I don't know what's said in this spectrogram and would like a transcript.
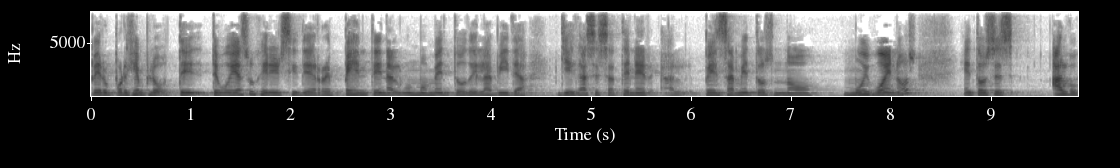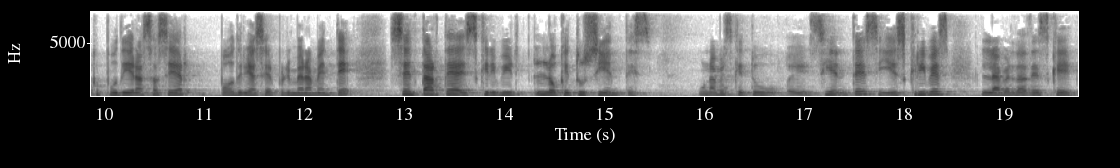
pero por ejemplo, te, te, voy a sugerir si de repente en algún momento de la vida llegases a tener pensamientos no muy buenos, entonces algo que pudieras hacer podría ser primeramente sentarte a escribir lo que tú sientes. Una vez que tú eh, sientes y escribes, la verdad es que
